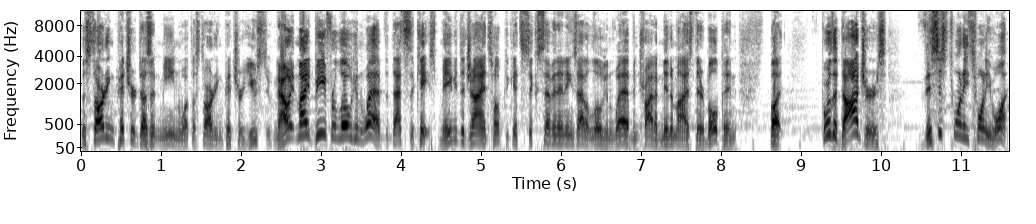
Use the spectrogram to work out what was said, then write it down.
The starting pitcher doesn't mean what the starting pitcher used to. Now, it might be for Logan Webb that that's the case. Maybe the Giants hope to get six, seven innings out of Logan Webb and try to minimize their bullpen. But for the Dodgers, this is 2021.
